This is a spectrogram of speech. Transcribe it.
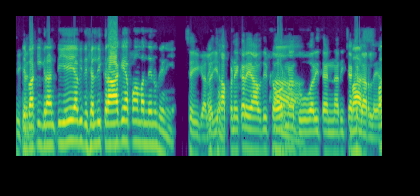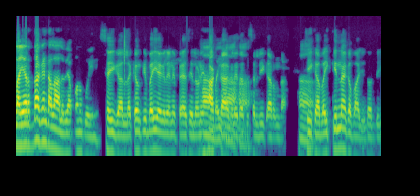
ਤੇ ਬਾਕੀ ਗਾਰੰਟੀ ਇਹ ਆ ਵੀ ਦਸ਼ੱਲੀ ਕਰਾ ਕੇ ਆਪਾਂ ਬੰਦੇ ਨੂੰ ਦੇਣੀ ਹੈ। ਸਹੀ ਗੱਲ ਹੈ ਜੀ। ਆਪਣੇ ਘਰੇ ਆਪਦੀ ਟੌਰ ਹਾਂ। ਦੋ ਵਾਰੀ ਤਿੰਨ ਵਾਰੀ ਚੈੱਕ ਕਰ ਲਿਆ। ਭਲਾ ਯਾਰ ਅੱਧਾ ਘੰਟਾ ਲਾ ਲਵੇ ਆਪਾਂ ਨੂੰ ਕੋਈ ਨਹੀਂ। ਸਹੀ ਗੱਲ ਹੈ ਕਿਉਂਕਿ ਬਾਈ ਅਗਲੇ ਨੇ ਪੈਸੇ ਲਾਉਣੇ ਹੱਕ ਆ ਅਗਲੇ ਦਾ। ਤਸੱਲੀ ਕਰਨ ਦਾ। ਠੀਕ ਆ ਬਾਈ ਕਿੰਨਾ ਕੁ ਬਾਜੂ ਦੁੱਧ ਦੀ?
